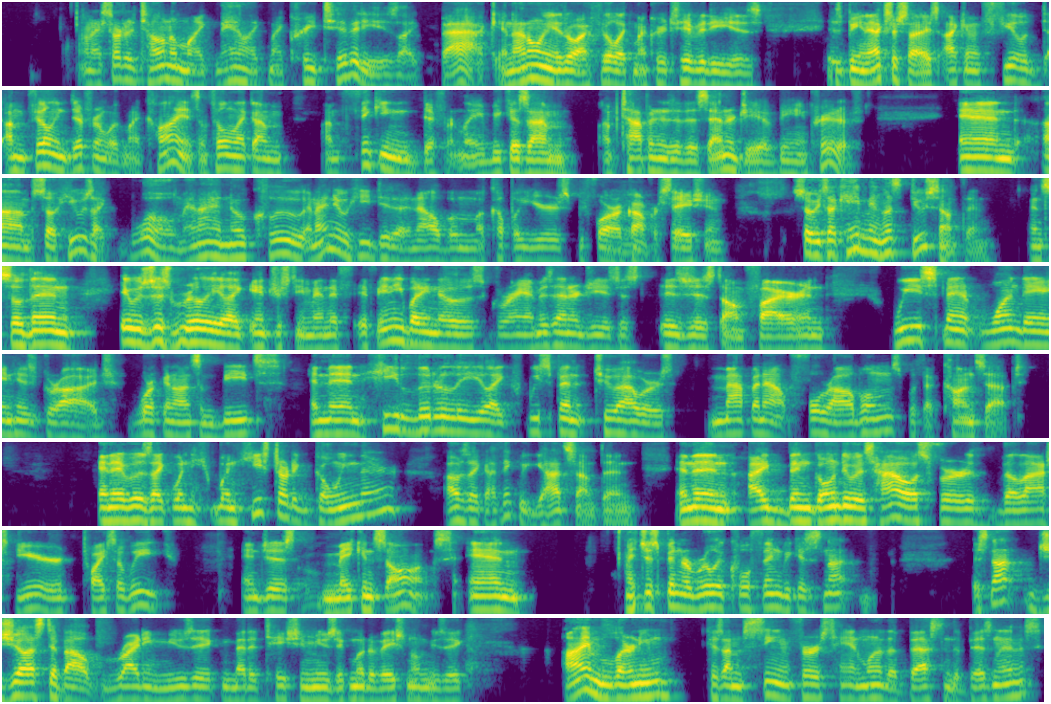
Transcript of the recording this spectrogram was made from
and I started telling him like, man, like my creativity is like back. And not only do I feel like my creativity is, is being exercised, I can feel I'm feeling different with my clients. I'm feeling like I'm I'm thinking differently because I'm I'm tapping into this energy of being creative. And um, so he was like, "Whoa, man! I had no clue." And I knew he did an album a couple years before mm-hmm. our conversation. So he's like, "Hey, man, let's do something." And so then it was just really like interesting, man. If if anybody knows Graham, his energy is just is just on fire. And we spent one day in his garage working on some beats and then he literally, like, we spent two hours mapping out four albums with a concept. And it was like when he, when he started going there, I was like, I think we got something. And then I've been going to his house for the last year, twice a week, and just oh. making songs. And it's just been a really cool thing because it's not it's not just about writing music, meditation music, motivational music. I'm learning because I'm seeing firsthand one of the best in the business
